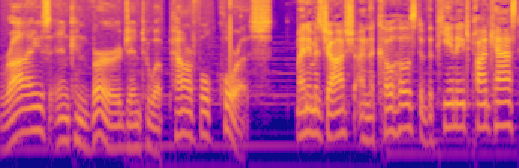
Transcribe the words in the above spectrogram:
rise and converge into a powerful chorus. My name is Josh. I'm the co host of the PNH podcast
